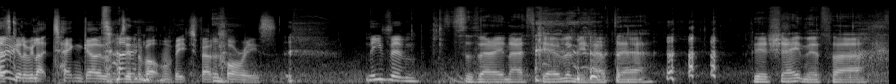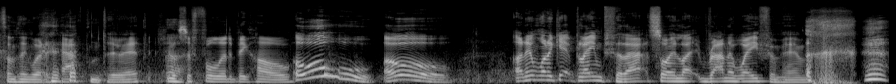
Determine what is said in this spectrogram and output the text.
there's don't- gonna be like ten golems in the bottom of each of our quarries. Leave him. It's a very nice golem you have there. Be a shame if uh, something were to happen to it. He also fall in a big hole. Oh, oh! I didn't want to get blamed for that, so I like ran away from him.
